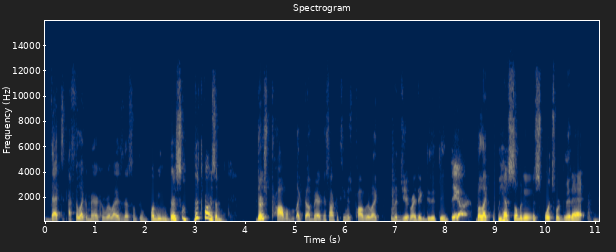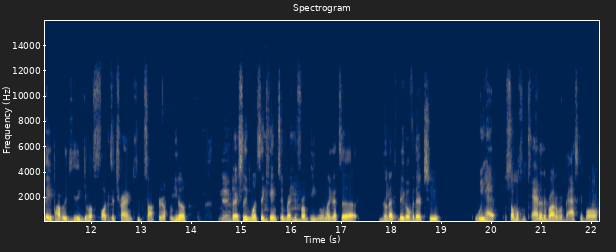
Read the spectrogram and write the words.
that's I feel like America realizes that's something. I mean, there's some. There's probably some. There's probably like the American soccer team is probably like legit, right? They can do the thing. They are. But like we have so many other sports we're good at, they probably didn't give a fuck to try and keep soccer up. You know, Yeah, especially once they came to America from England, like that's a, you know, that's big over there too. We had someone from Canada brought over basketball.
